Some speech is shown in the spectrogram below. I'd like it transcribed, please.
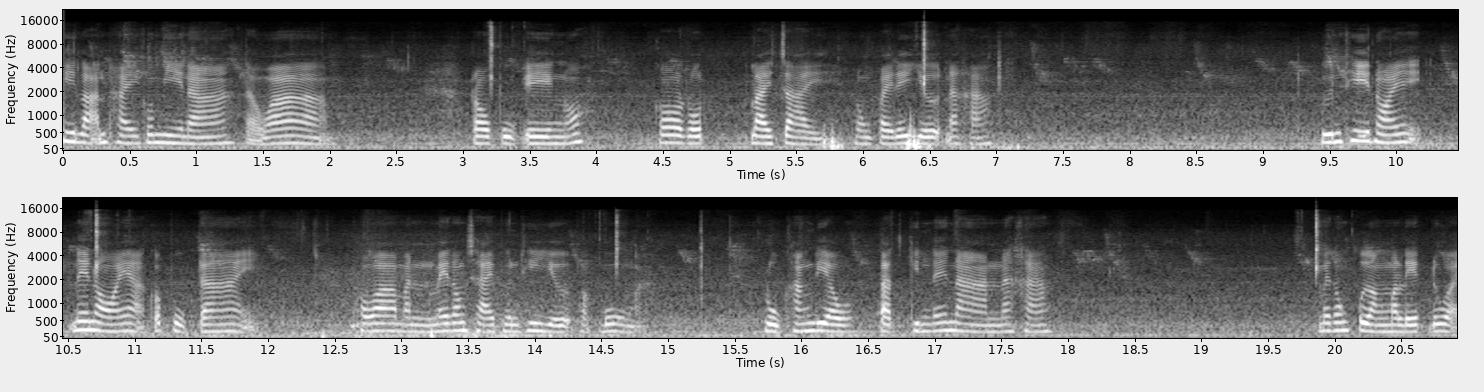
ที่ร้านไทยก็มีนะ แต่ว่าเราปลูกเองเนาะก็ลดรายจ่ายลงไปได้เยอะนะคะ พื้นที่น้อยน้อยอะก็ปลูกได้ เพราะว่ามันไม่ต้องใช้พื้นที่เยอะผักบุ้งอะปลูกครั้งเดียวตัดกินได้นานนะคะ ไม่ต้องเปลืองเมล็ดด้วย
